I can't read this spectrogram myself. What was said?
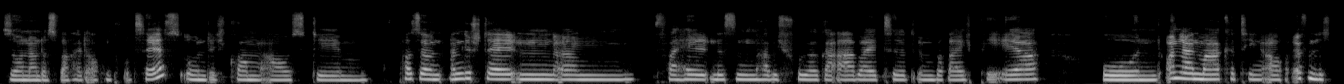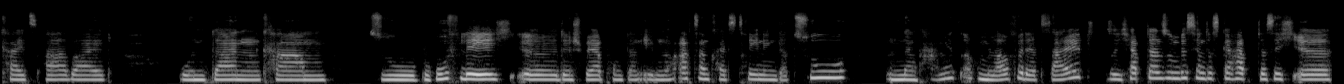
sondern das war halt auch ein Prozess und ich komme aus dem aus den Angestelltenverhältnissen ähm, habe ich früher gearbeitet im Bereich PR und Online-Marketing, auch Öffentlichkeitsarbeit. Und dann kam so beruflich äh, der Schwerpunkt dann eben noch Achtsamkeitstraining dazu. Und dann kam jetzt auch im Laufe der Zeit, also ich habe dann so ein bisschen das gehabt, dass ich äh,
